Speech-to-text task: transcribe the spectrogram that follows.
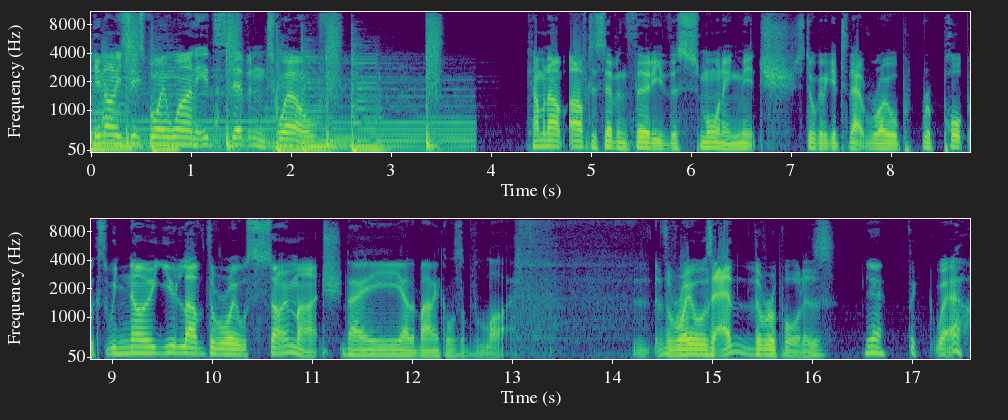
Hit 96.1, it's 7.12. Coming up after 7.30 this morning, Mitch, still got to get to that Royal p- report because we know you love the Royals so much. They are the barnacles of life. The Royals and the reporters. Yeah. The, wow,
